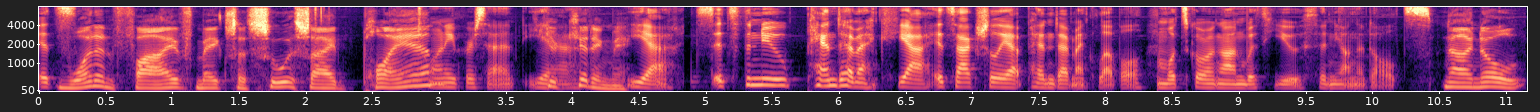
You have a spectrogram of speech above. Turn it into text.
It's One in five makes a suicide plan. Twenty percent. Yeah. You're kidding me. Yeah. It's it's the new pandemic. Yeah. It's actually at pandemic level. And what's going on with youth and young adults. Now, I know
